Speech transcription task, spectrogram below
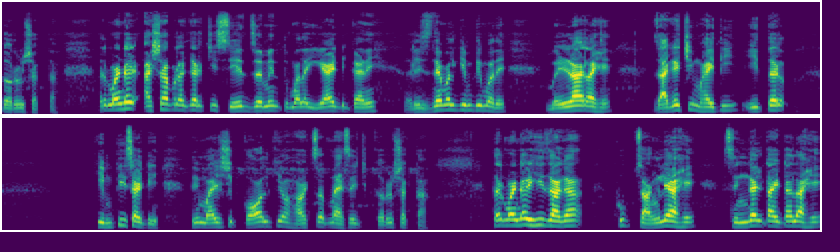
करू शकता. तर मंडळी अशा प्रकारची शेत जमीन तुम्हाला या ठिकाणी रिजनेबल किमतीमध्ये मिळणार आहे. जागेची माहिती इतर किमतीसाठी तुम्ही माझ्याशी कॉल किंवा व्हॉट्सअप मेसेज करू शकता. तर मंडळी ही जागा खूप चांगली आहे. सिंगल टायटल आहे.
